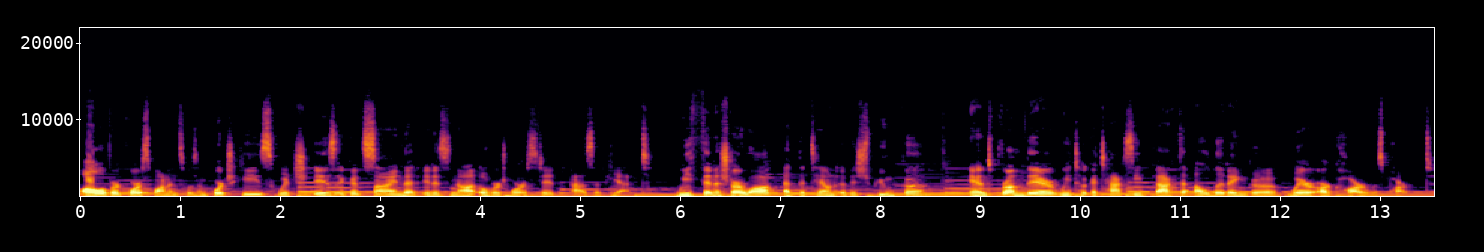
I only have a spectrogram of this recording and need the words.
All of our correspondence was in Portuguese, which is a good sign that it is not over touristed as of yet. We finished our walk at the town of Espiunca, and from there we took a taxi back to Alvarenga where our car was parked.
